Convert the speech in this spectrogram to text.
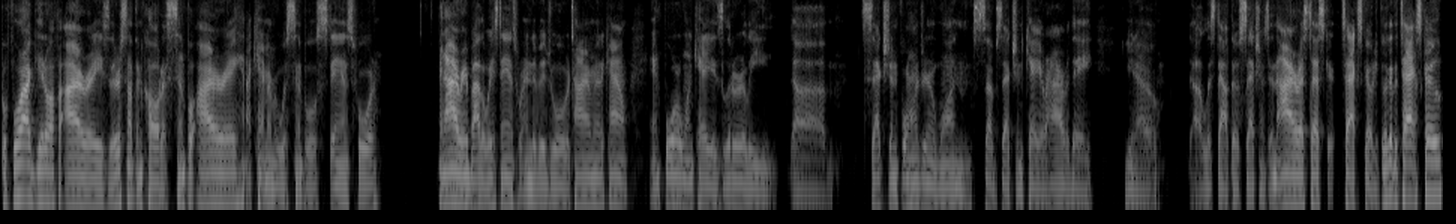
before I get off of IRAs, there's something called a simple IRA, and I can't remember what simple stands for. An IRA, by the way, stands for individual retirement account, and 401k is literally uh, section 401 subsection K, or however they, you know, uh, list out those sections in the IRS tax, tax code. If you look at the tax code,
